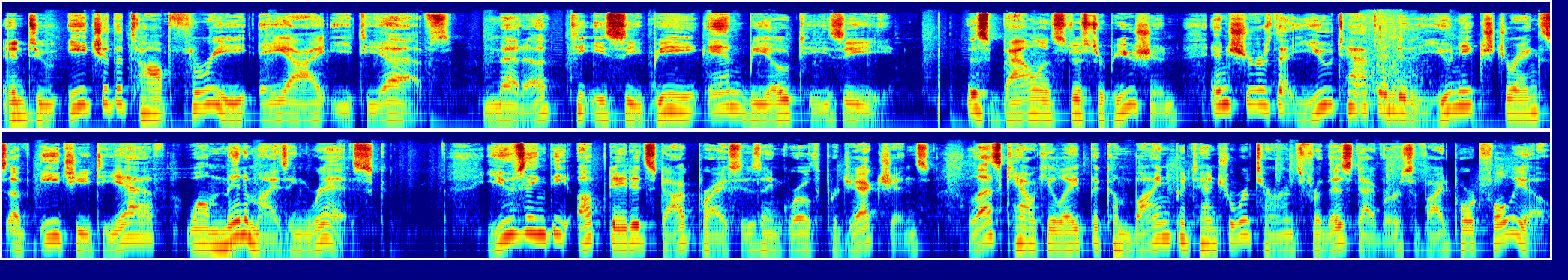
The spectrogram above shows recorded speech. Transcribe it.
into each of the top three AI ETFs Meta, TECB, and BOTZ. This balanced distribution ensures that you tap into the unique strengths of each ETF while minimizing risk. Using the updated stock prices and growth projections, let's calculate the combined potential returns for this diversified portfolio.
